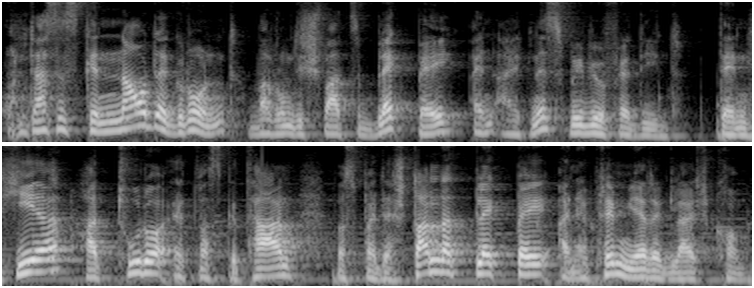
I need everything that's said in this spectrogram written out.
und das ist genau der Grund, warum die schwarze Black Bay ein eigenes Review verdient. Denn hier hat Tudor etwas getan, was bei der Standard Black Bay einer Premiere gleichkommt.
